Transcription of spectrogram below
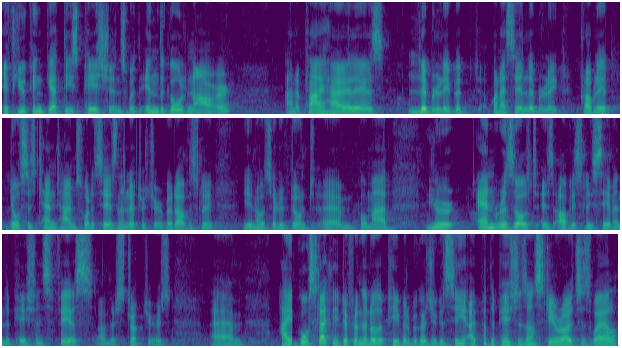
if you can get these patients within the golden hour and apply Hyalase liberally, but when I say liberally, probably at doses 10 times what it says in the literature, but obviously, you know, sort of don't um, go mad. Your end result is obviously saving the patient's face and their structures. Um, I go slightly different than other people because you can see I put the patients on steroids as well.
